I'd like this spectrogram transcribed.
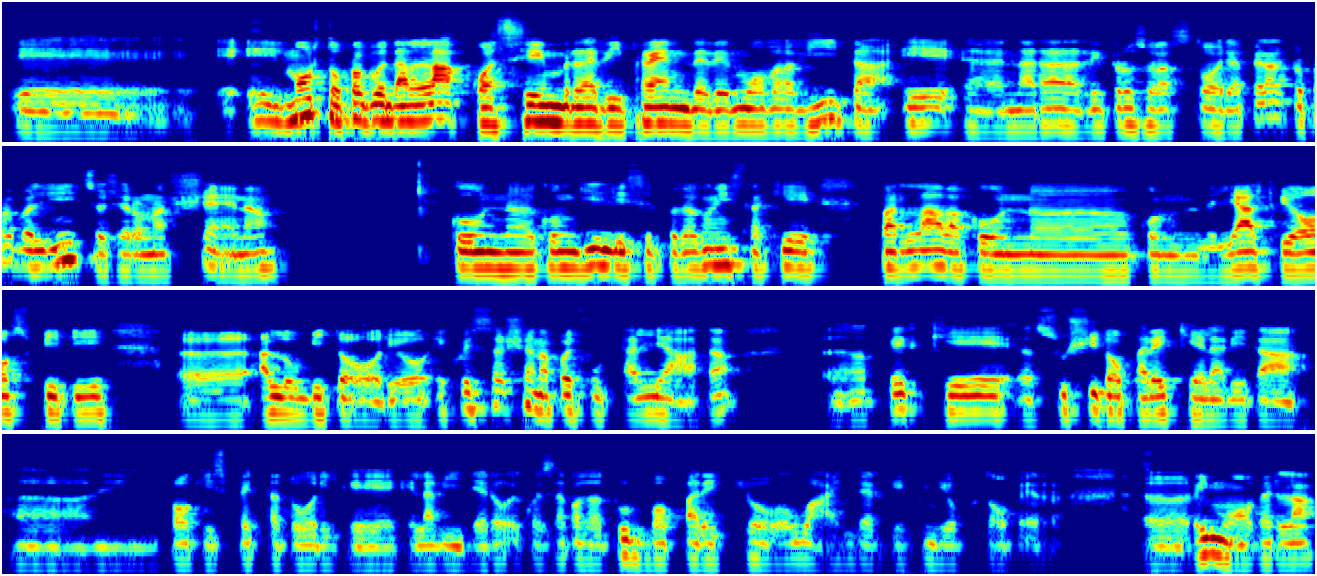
E, e, il morto proprio dall'acqua sembra riprendere nuova vita e eh, narrare a ritroso la storia. Peraltro, proprio all'inizio c'era una scena con, con Gillis, il protagonista, che parlava con, con degli altri ospiti uh, all'obitorio e questa scena poi fu tagliata uh, perché suscitò parecchia ilarità uh, nei pochi spettatori che, che, la videro. E questa cosa turbò parecchio Wilder che quindi optò per uh, rimuoverla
